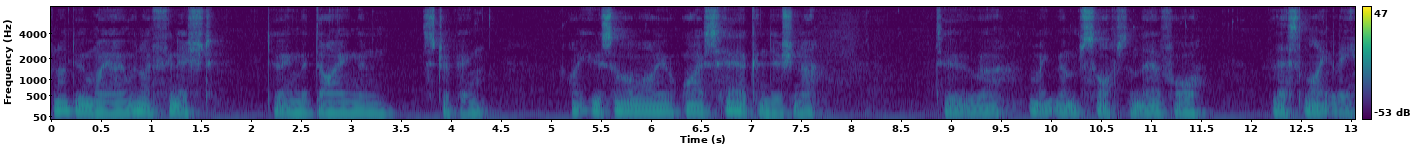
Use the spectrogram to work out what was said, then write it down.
when I do my own, when I've finished doing the dyeing and stripping, I use some of my wife's hair conditioner to uh, make them soft and therefore less likely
